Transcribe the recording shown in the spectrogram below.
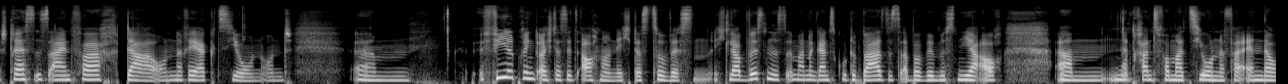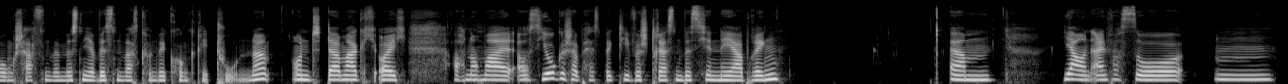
Stress ist einfach da und eine Reaktion. Und ähm, viel bringt euch das jetzt auch noch nicht, das zu wissen. Ich glaube, Wissen ist immer eine ganz gute Basis, aber wir müssen ja auch ähm, eine Transformation, eine Veränderung schaffen. Wir müssen ja wissen, was können wir konkret tun. Ne? Und da mag ich euch auch nochmal aus yogischer Perspektive Stress ein bisschen näher bringen. Ähm, ja, und einfach so mh, mm,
